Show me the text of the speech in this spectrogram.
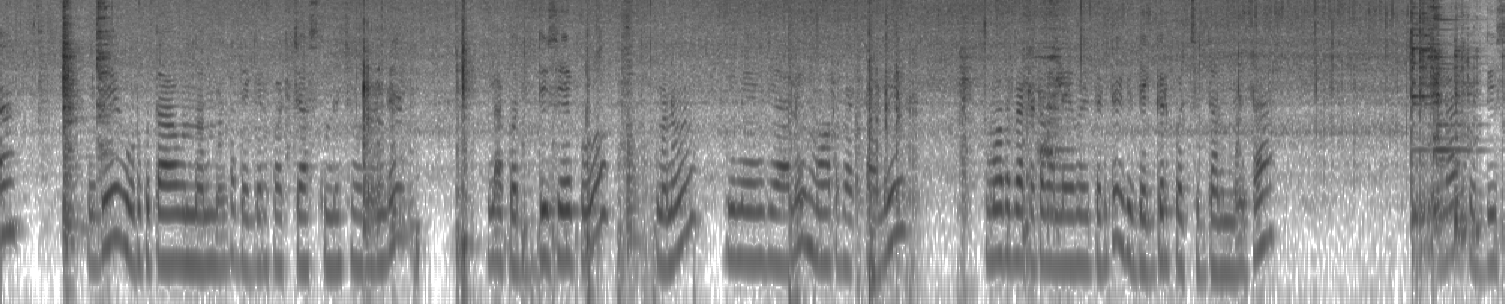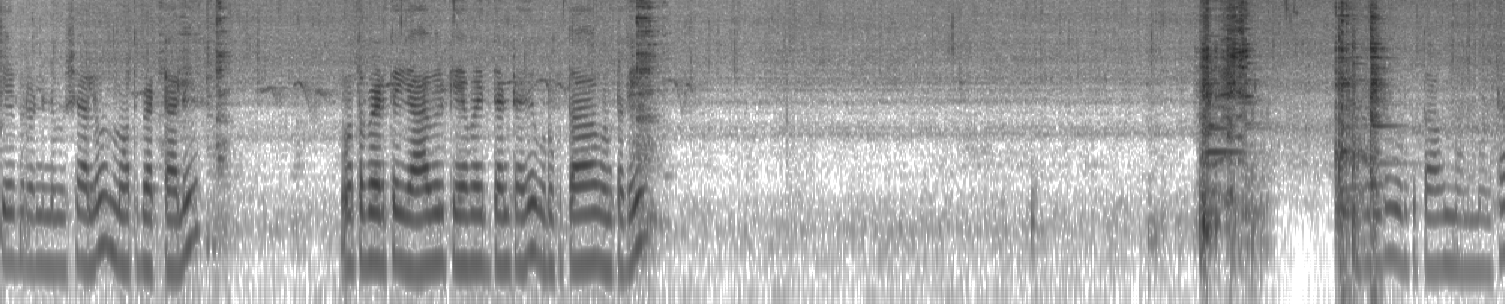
ఇది ఉడుకుతూ ఉందనమాట దగ్గరకు వచ్చేస్తుంది చూడండి. ఇలా కొద్దిసేపు మనం దీన్ని ఏం చేయాలి? మూత పెట్టాలి. మూత పెట్టడం వల్ల ఏమైందంటే ఇది దగ్గరకు వచ్చింది అనమాట ఇలా కొద్దిసేపు రెండు నిమిషాలు మూత పెట్టాలి. మూత పెడితే ఆవిరికి ఏమైందంటే అది ఉడుకుతూ ఉంటుంది. ఉడుకుతూ ఉందన్నమాట.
